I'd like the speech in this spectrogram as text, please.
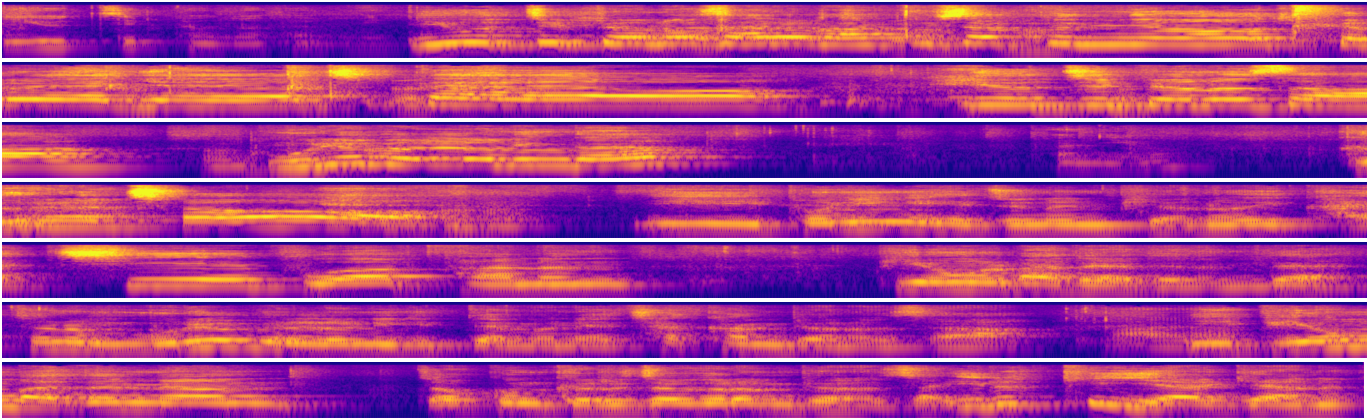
이웃집 변호사입니다. 이웃집 변호사를 바꾸셨군요. 그러게요. 축하해요. 이웃집 변호사 무료 변론인가요? 아니요. 그렇죠. 이 본인이 해주는 변호의 가치에 부합하는 비용을 받아야 되는데 저는 무료 변론이기 때문에 착한 변호사. 아유. 이 비용 받으면 조금 그러저그런 변호사 이렇게 이야기하는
